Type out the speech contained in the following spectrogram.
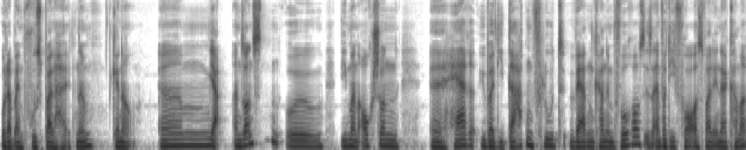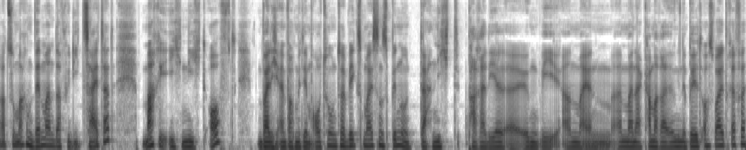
Oder beim Fußball halt, ne? Genau. Ähm, ja, ansonsten, äh, wie man auch schon Herr über die Datenflut werden kann im Voraus, ist einfach die Vorauswahl in der Kamera zu machen, wenn man dafür die Zeit hat. Mache ich nicht oft, weil ich einfach mit dem Auto unterwegs meistens bin und da nicht parallel äh, irgendwie an, meinem, an meiner Kamera irgendeine Bildauswahl treffe.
